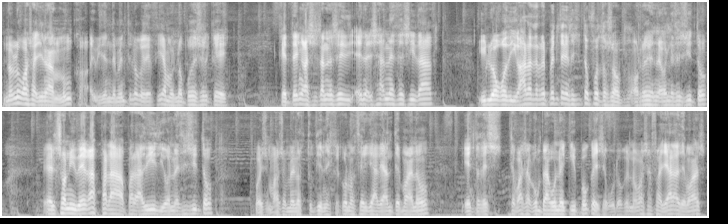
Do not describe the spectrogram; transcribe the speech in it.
no lo vas a llenar nunca. Evidentemente lo que decíamos, no puede ser que, tengas esa, necesidad y luego digas, ahora de repente necesito Photoshop o necesito el Sony Vegas para, para vídeo, necesito, pues más o menos tú tienes que conocer ya de antemano y entonces te vas a comprar un equipo que seguro que no vas a fallar. Además,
